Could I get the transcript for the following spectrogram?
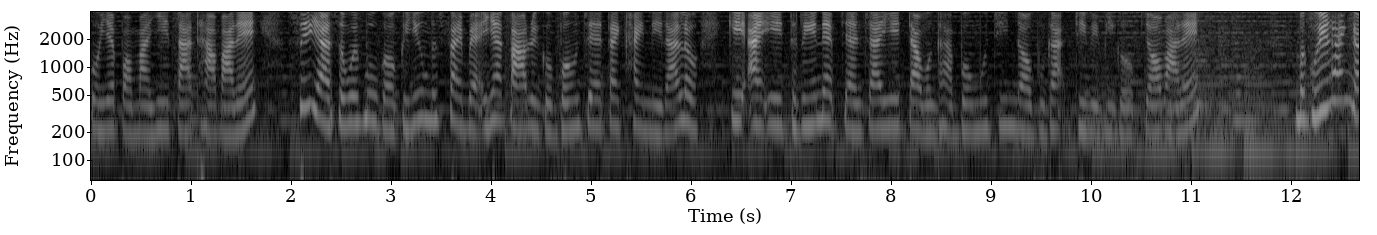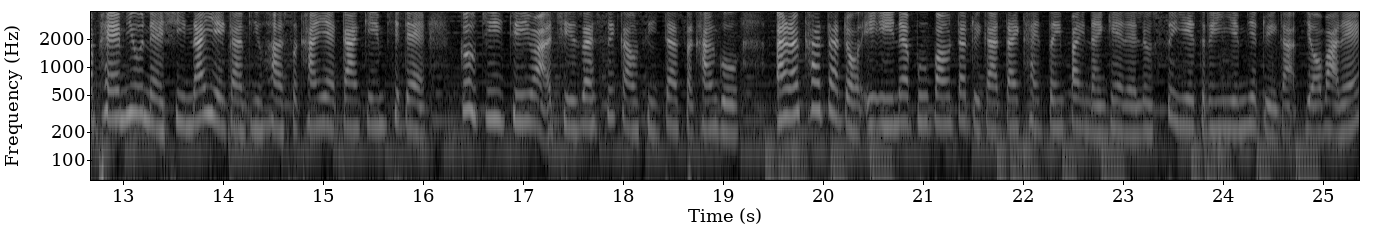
ကွန်ရက်ပေါ်မှာရေးသားထားပါတယ်။စစ်ရာဇဝတ်မှုကိုဂယုမဆိုင်ပဲအရက်သားတွေကိုဘုံကျဲတိုက်ခိုက်နေတာလို့ KIA သတင်းနဲ့ပြန်ကြားရေးတာဝန်ခံဗိုလ်မှူးကြီးနော်ဘူးက DVB ကိုပြောပါတယ်။ မကွေးတိုင်းငဖဲမြို့နယ်ရှိနိုင်ရေကန်ပြူဟာစခန်းရဲ့ကာကင်းဖြစ်တဲ့ကုတ်ကြီးကျေးရွာအခြေစိုက်စစ်ကောင်စီတပ်စခန်းကိုအရခတ်တပ်တော် AA နဲ့ပူးပေါင်းတပ်တွေကတိုက်ခိုက်သိမ်းပိုက်နိုင်ခဲ့တယ်လို့စစ်ရေးသတင်းရင်းမြစ်တွေကပြောပါတယ်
